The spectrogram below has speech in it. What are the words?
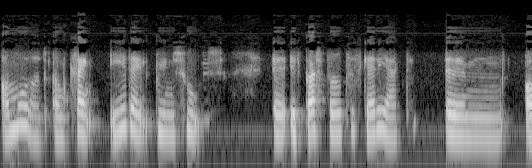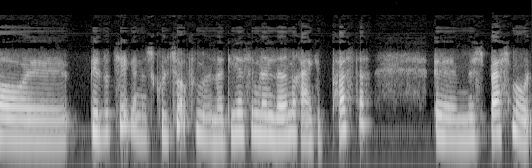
området omkring Edal, byens hus, øh, et godt sted til skattejagt. Øhm, og øh, bibliotekernes kulturformidlere, de har simpelthen lavet en række poster øh, med spørgsmål,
